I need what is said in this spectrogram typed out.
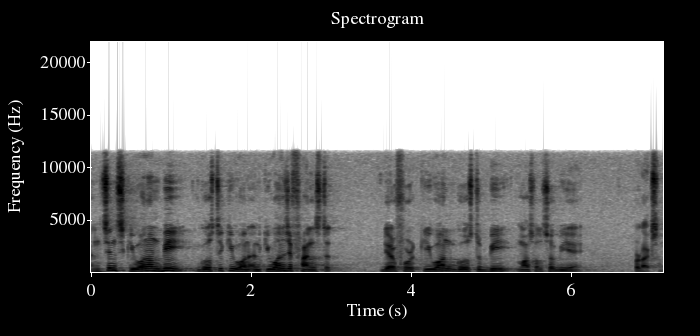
and since q 1 on B goes to q 1 and q 1 is a final state therefore, q 1 goes to B must also be a production.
